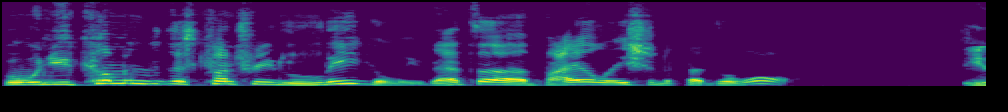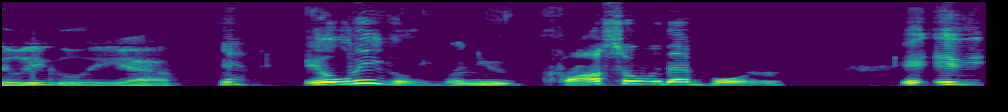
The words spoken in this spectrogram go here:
But when you come into this country legally, that's a violation of federal law. Illegally, yeah. Yeah, illegally. When you cross over that border, if,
